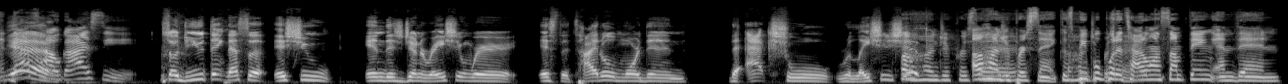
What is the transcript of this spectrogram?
and Yeah. that's how guys see it. So, do you think that's a issue in this generation where it's the title more than the actual relationship? A hundred percent. A hundred percent. Because people put a title on something, and then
